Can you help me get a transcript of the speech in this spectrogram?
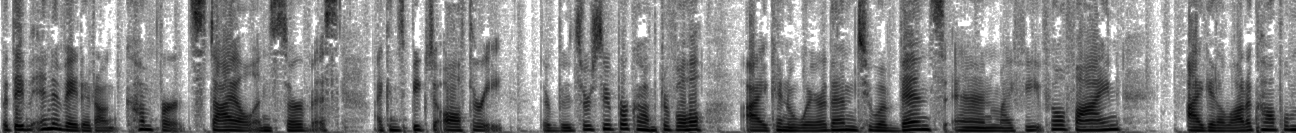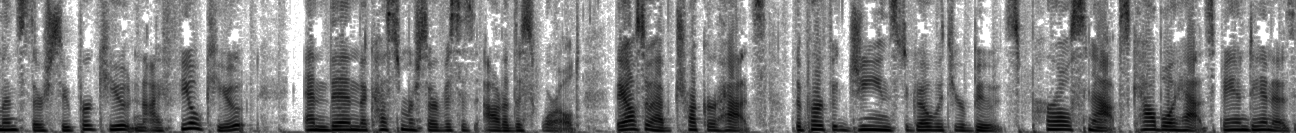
but they've innovated on comfort, style, and service. I can speak to all three. Their boots are super comfortable. I can wear them to events and my feet feel fine. I get a lot of compliments. They're super cute and I feel cute. And then the customer service is out of this world. They also have trucker hats, the perfect jeans to go with your boots, pearl snaps, cowboy hats, bandanas,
